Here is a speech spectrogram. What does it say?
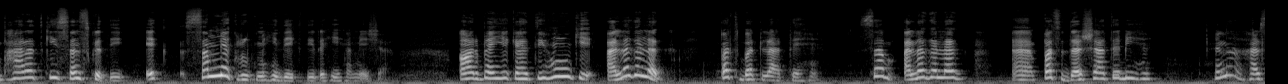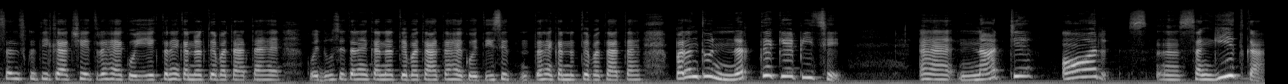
भारत की संस्कृति एक सम्यक रूप में ही देखती रही हमेशा। और मैं ये कहती हूँ कि अलग अलग पथ बतलाते हैं। सब अलग अलग पथ दर्शाते भी हैं, है ना? हर संस्कृति का क्षेत्र है, कोई एक तरह का नृत्य बताता है, कोई दूसरी तरह का नृत्य बताता है, कोई तीसरी तरह का नृत्य बताता है। परंतु नृत्य के पीछे नाट्य और संगीत का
